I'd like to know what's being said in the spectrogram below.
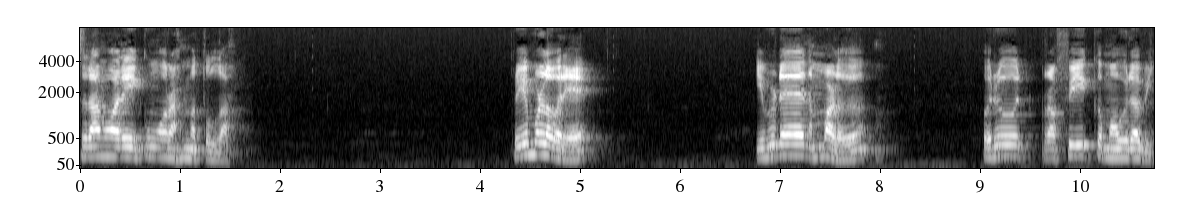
അസ്സാം വലൈക്കും വറഹമത്തുള്ള പ്രിയമുള്ളവരെ ഇവിടെ നമ്മൾ ഒരു റഫീഖ് മൗലവി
